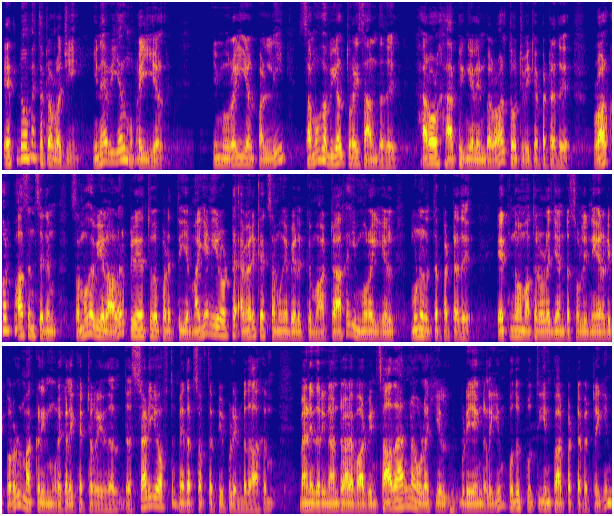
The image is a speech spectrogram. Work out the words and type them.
எத்னோமெத்தடாலஜி இனவியல் முறையியல். இம்முறையியல் பள்ளி சமூகவியல் துறை சார்ந்தது. ஹரோல் ஹாப்பிங்கல் என்பவரால் தோற்றுவிக்கப்பட்டது. ரால்காட் பாசன்ஸ் எனும் சமூகவியலாளர் பிரதித்துவப்படுத்திய மைய நீரோட்ட அமெரிக்க சமூகவியலுக்கு மாற்றாக இம்முறையியல் முன்னிறுத்தப்பட்டது. எத்னோ மெத்தடாலஜி என்ற சொல்லின் நேரடி பொருள் மக்களின் முறைகளை கற்றறிதல். The study of the methods of the people என்பதாகும். மனிதரின் அன்றாட வாழ்வின் சாதாரண உலகியல் விடயங்களையும் பொது புத்தியின் பார்ப்பட்டவற்றையும்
